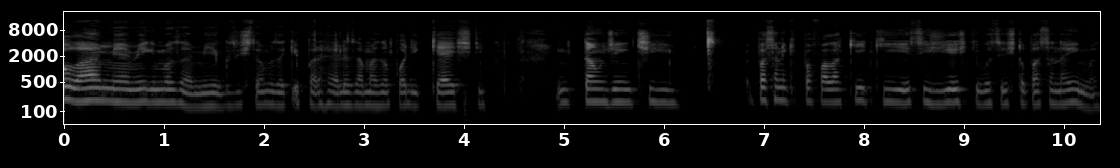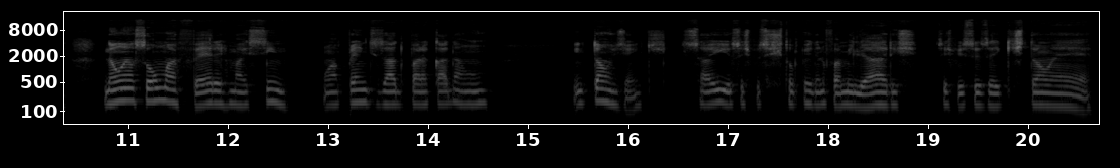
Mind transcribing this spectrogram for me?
Olá, minha amiga e meus amigos, estamos aqui para realizar mais um podcast. Então, gente, passando aqui para falar aqui que esses dias que vocês estão passando aí, mano, não é só uma férias, mas sim um aprendizado para cada um. Então, gente, isso aí, essas pessoas que estão perdendo familiares, essas pessoas aí que estão é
